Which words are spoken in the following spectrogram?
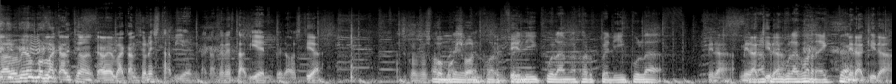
la nominan por la canción. Que a ver, la canción está bien, la canción está bien, pero hostia, las cosas como Hombre, son. mejor en fin. película, mejor película. Mira, mira, Kira. película correcta. Mira, Kira.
